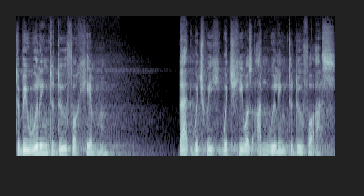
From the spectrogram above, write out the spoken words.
to be willing to do for him that which, we, which he was unwilling to do for us.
